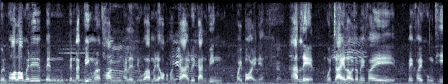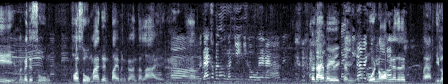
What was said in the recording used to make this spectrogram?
เหมือนพอเราไม่ได้เป็นเป็นนักวิ่งมาราธอนอะไรหรือว่าไม่ได้ออกกำลังกายด้วยการวิ่งบ่อยๆเนี่ยฮาร์ดเรทหัวใจเราจะไม่ค่อยไม่ค่อยคงที่ มันก็จะสูง พอสูงมากเกินไปมันก็อันตรายอะไรอย่างเอเงี้ยครับอได้กันเป็นคนละกี่กิโลยังไงคะพี่ก็ได้ไปกันได้ไปกี่โอ้ยน้องนี่น่าจะได้ 8 กิโล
